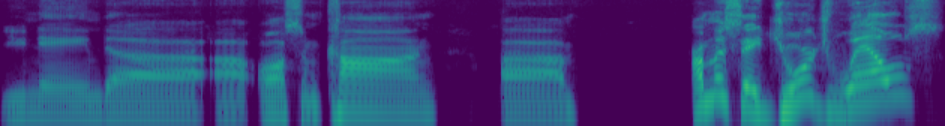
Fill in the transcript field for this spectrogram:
you named uh, uh Awesome Kong. Uh, I'm gonna say George Wells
